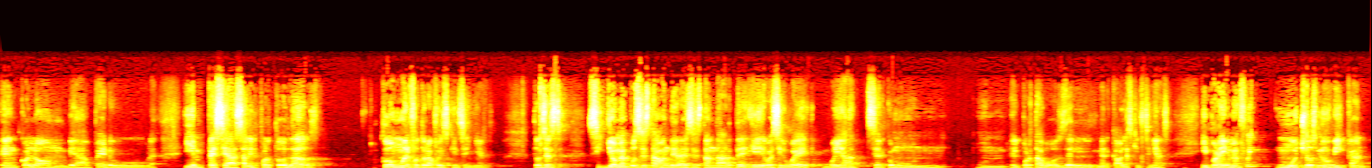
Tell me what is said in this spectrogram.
en, Colombia, Perú, y empecé a salir por todos lados, como el fotógrafo es quinceañera. Entonces, si yo me puse esta bandera, ese estandarte, y digo decir, güey, voy a ser como un, un, el portavoz del mercado de las quinceañeras. Y por ahí me fui. Muchos me ubican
